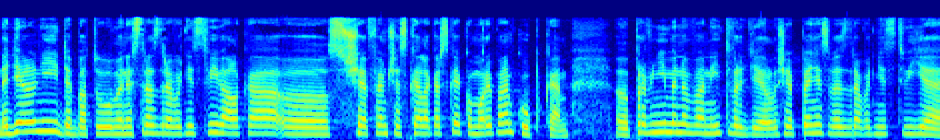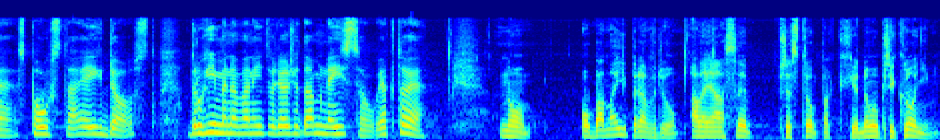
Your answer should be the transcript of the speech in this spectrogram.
nedělní debatu ministra zdravotnictví Válka eh, s šéfem České lékařské komory panem Kupkem. Eh, první jmenovaný tvrdil, že peněz ve zdravotnictví je spousta, je jich dost. Druhý jmenovaný tvrdil, že tam nejsou. Jak to je? No, oba mají pravdu, ale já se přesto pak jednomu přikloním.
